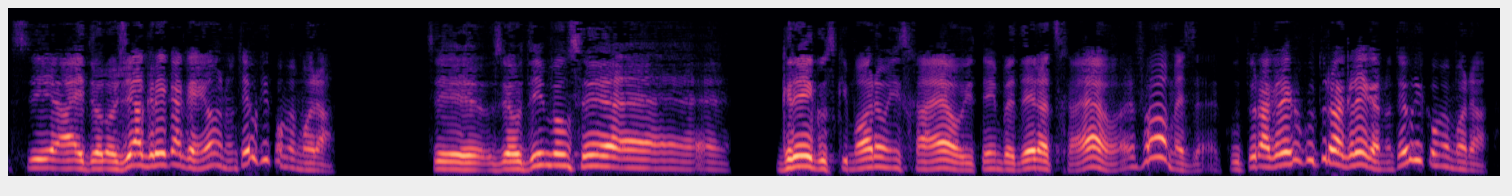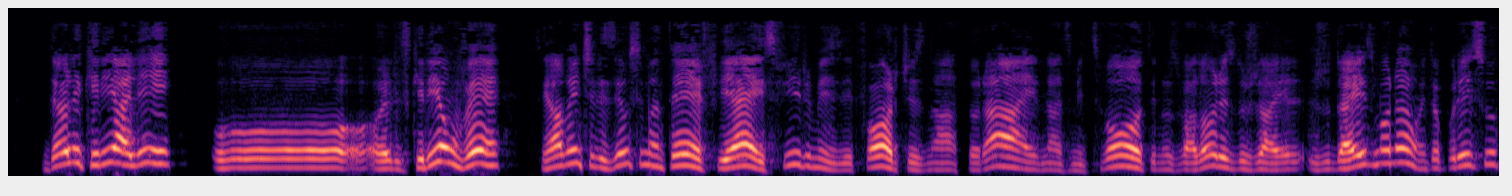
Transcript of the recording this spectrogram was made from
se a ideologia grega ganhou, não tem o que comemorar. Se os Eudim vão ser é, gregos que moram em Israel e têm bandeira de Israel, ele falou, mas cultura grega é cultura grega, não tem o que comemorar. Então ele queria ali, o, eles queriam ver se realmente eles iam se manter fiéis, firmes e fortes na Torá e nas mitzvot e nos valores do judaísmo ou não. Então por isso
